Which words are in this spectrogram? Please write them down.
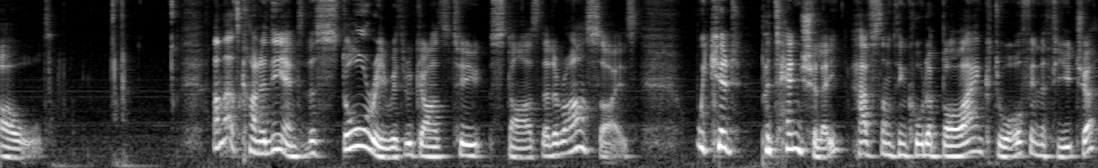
old. And that's kind of the end of the story with regards to stars that are our size we could potentially have something called a black dwarf in the future.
